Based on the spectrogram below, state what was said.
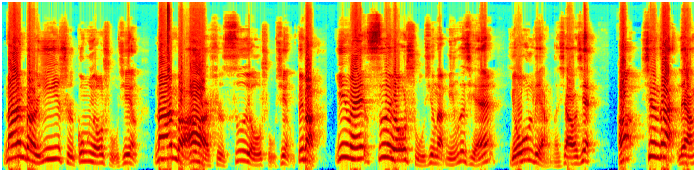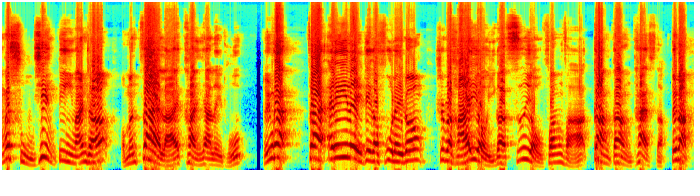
，number 一是公有属性，number 二是私有属性，对吧？因为私有属性的名字前有两个下划线。好，现在两个属性定义完成，我们再来看一下类图。同学们看，在 A 类这个父类中，是不是还有一个私有方法杠杠 test，对吧？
